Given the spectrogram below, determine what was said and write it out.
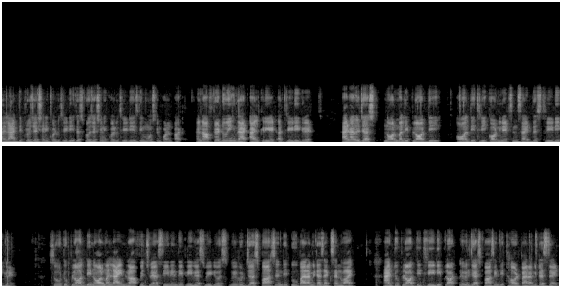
I'll add the projection equal to 3D. This projection equal to 3D is the most important part. And after doing that, I'll create a 3D grid and I will just normally plot the all the three coordinates inside this 3D grid. So to plot the normal line graph which we have seen in the previous videos, we would just pass in the two parameters x and y. And to plot the 3D plot, we will just pass in the third parameter z.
